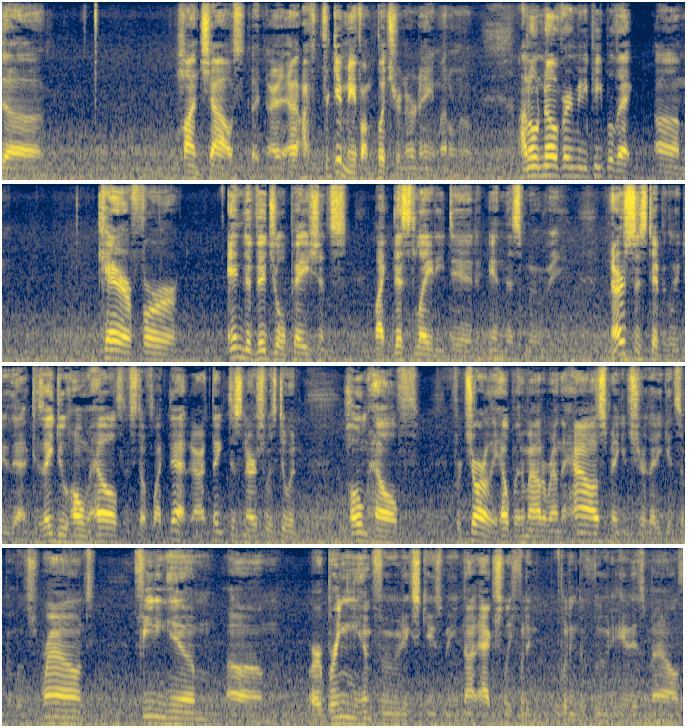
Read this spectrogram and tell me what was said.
the Han. I, I, forgive me if I'm butchering her name. I don't know. I don't know very many people that um, care for individual patients like this lady did in this movie. Nurses typically do that because they do home health and stuff like that. And I think this nurse was doing home health for Charlie, helping him out around the house, making sure that he gets up and moves around, feeding him, um, or bringing him food, excuse me, not actually putting, putting the food in his mouth.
